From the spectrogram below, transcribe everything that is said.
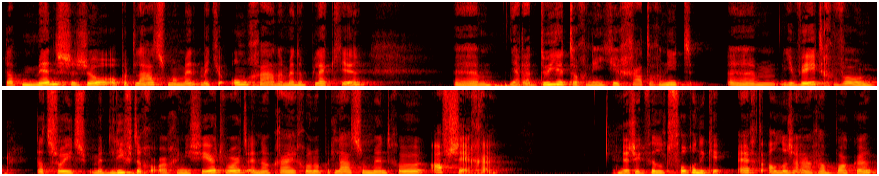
dat mensen zo op het laatste moment met je omgaan en met een plekje. Um, ja, dat doe je toch niet. Je gaat toch niet, um, je weet gewoon dat zoiets met liefde georganiseerd wordt en dan ga je gewoon op het laatste moment gewoon afzeggen. Dus ik wil het volgende keer echt anders aan gaan pakken.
